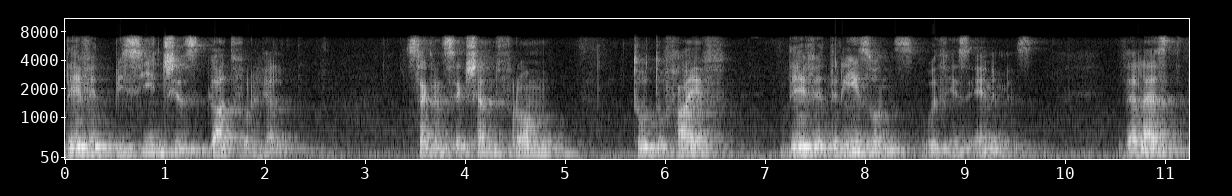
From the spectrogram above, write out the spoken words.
David beseeches God for help. Second section, from 2 to 5, David reasons with his enemies. The last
